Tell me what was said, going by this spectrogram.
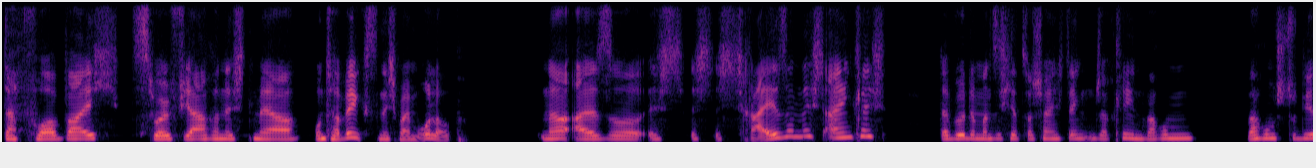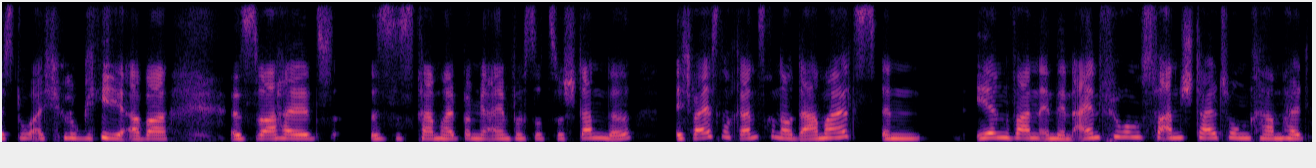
Davor war ich zwölf Jahre nicht mehr unterwegs, nicht mal im Urlaub. Ne, also ich, ich, ich reise nicht eigentlich. Da würde man sich jetzt wahrscheinlich denken, Jacqueline, warum, warum studierst du Archäologie? Aber es war halt, es, es kam halt bei mir einfach so zustande. Ich weiß noch ganz genau damals, in irgendwann in den Einführungsveranstaltungen kam halt,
